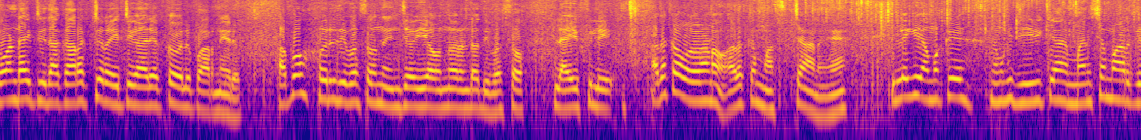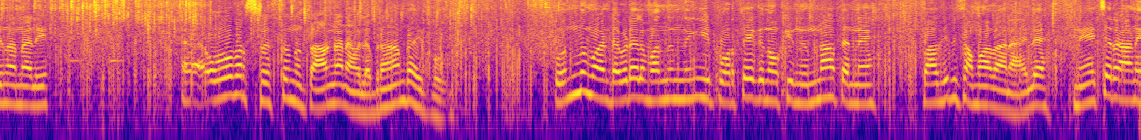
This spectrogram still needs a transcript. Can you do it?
കോൺടാക്ട് ചെയ്താൽ കറക്റ്റ് റേറ്റ് കാര്യമൊക്കെ അവർ പറഞ്ഞുതരും അപ്പോൾ ഒരു ദിവസം ഒന്ന് എൻജോയ് ചെയ്യുക ഒന്നോ രണ്ടോ ദിവസമോ ലൈഫിൽ അതൊക്കെ വേണോ? അതൊക്കെ മസ്റ്റാണ് ഇല്ലെങ്കിൽ നമുക്ക് നമുക്ക് ജീവിക്കാൻ മനുഷ്യന്മാർക്ക് എന്ന് പറഞ്ഞാൽ ഓവർ സ്ട്രെസ് ഒന്നും താങ്ങാനാവില്ല ഭ്രാന്തായി പോകും. ഒന്നും വേണ്ട എവിടെയെങ്കിലും വന്ന് ഈ പുറത്തേക്ക് നോക്കി നിന്നാൽ തന്നെ പകുതി സമാധാനമാണ് അല്ലേ? നേച്ചറാണ്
